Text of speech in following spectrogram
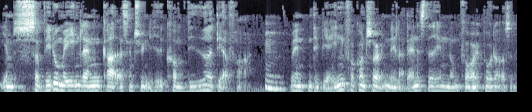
jamen så vil du med en eller anden grad af sandsynlighed komme videre derfra. Mm. Enten det bliver inden for koncernen, eller et andet sted, inden nogen får øje på dig osv.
